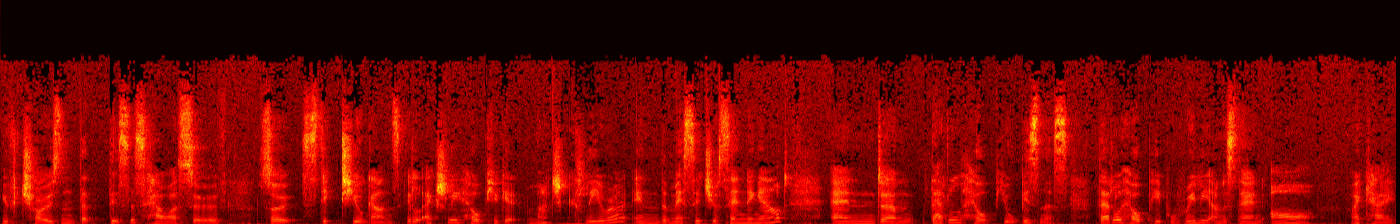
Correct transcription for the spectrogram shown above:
You've chosen that this is how I serve, so stick to your guns. It'll actually help you get much clearer in the message you're sending out, and um, that'll help your business. That'll help people really understand oh, okay,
